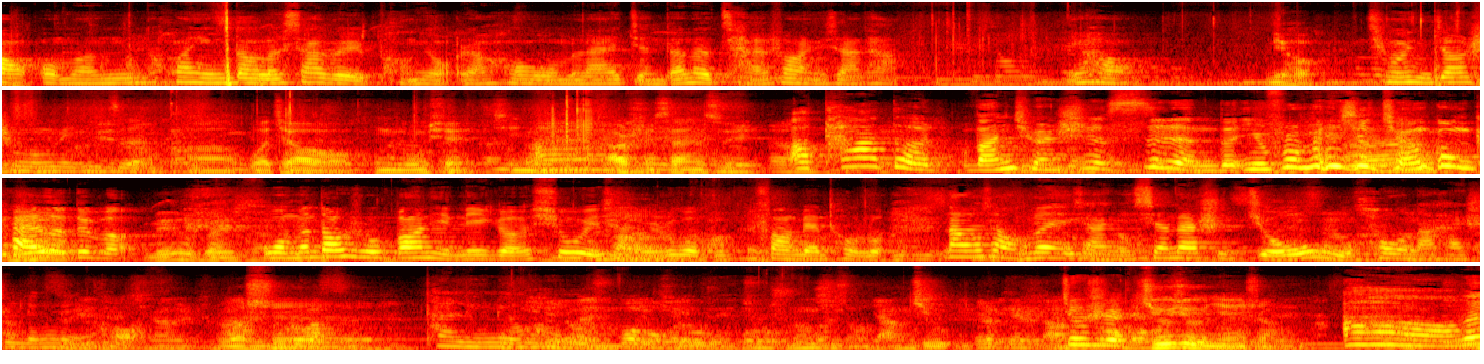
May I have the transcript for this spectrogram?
好，我们欢迎到了下位朋友，然后我们来简单的采访一下他。你好，你好，请问你叫什么名字？啊，我叫洪东炫，今年二十三岁。啊，他的完全是私人的 information 全公开了，对吧？没有关系。我们到时候帮你那个修一下，你如果不方便透露。那我想问一下，你现在是九五后呢，还是零零后？我是。他零零后，九就是九九年生。哦，那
